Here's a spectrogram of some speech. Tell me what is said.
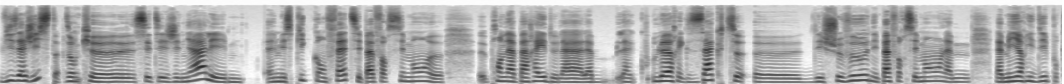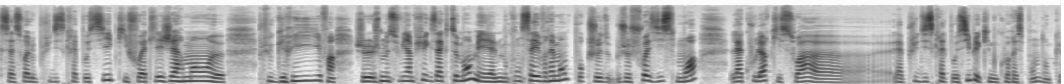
visagiste. Donc, c'était génial. Et elle m'explique qu'en fait, c'est pas forcément euh, euh, prendre l'appareil de la, couleur exacte euh, des cheveux n'est pas forcément la, meilleure idée pour que ça soit le plus discret possible, qu'il faut être légèrement plus gris. Enfin, je, je me souviens plus exactement, mais elle me conseille vraiment pour que je, je choisisse moi la couleur qui soit la plus discrète possible et qui me corresponde. Donc,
